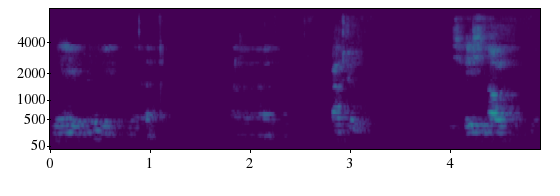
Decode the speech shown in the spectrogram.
也有特别的呃感受，学习到了很多，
